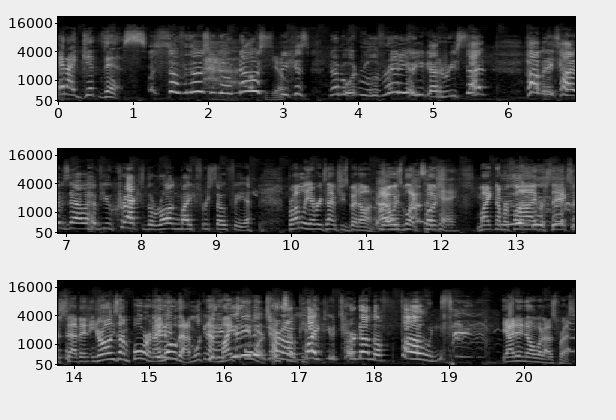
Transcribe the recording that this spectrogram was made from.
and I get this. So, for those who don't know, Yep. because number one rule of radio, you got to reset. How many times now have you cracked the wrong mic for Sophia? probably every time she's been on. I always like push okay. mic number five or six or seven. And you're always on four, and I know that. I'm looking at didn't, mic you didn't four. even turn It's on okay. mic. You turned on the phones. Yeah, I didn't know what I was pressing.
